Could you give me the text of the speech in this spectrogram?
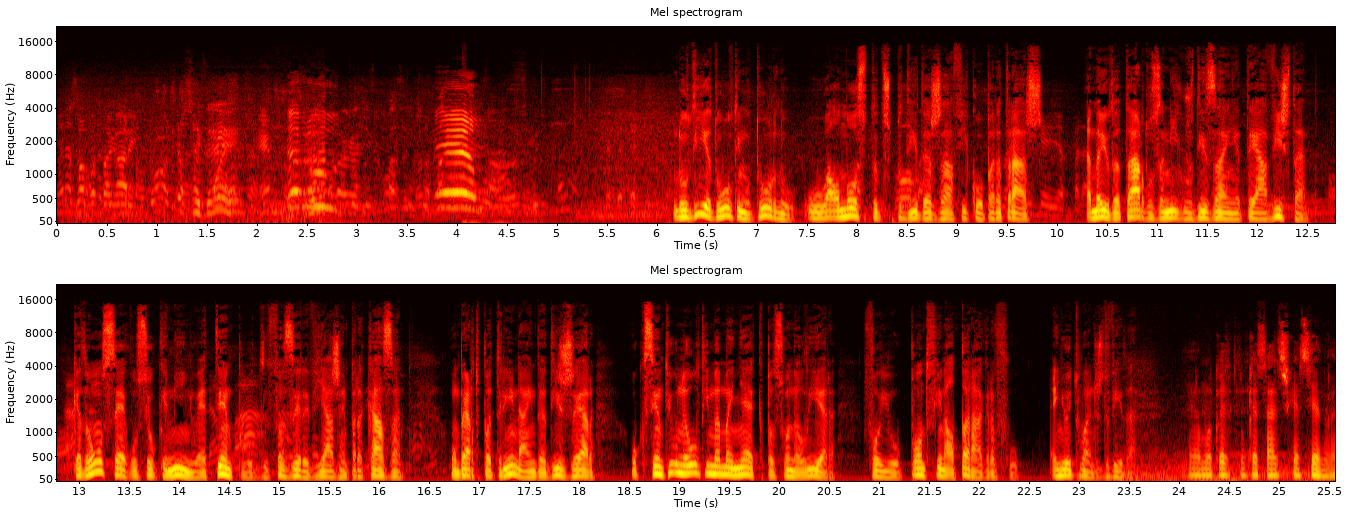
Era só para pagarem Eu sei que é. É bruto! No dia do último turno, o almoço de despedida já ficou para trás. A meio da tarde, os amigos dizem até à vista. Cada um segue o seu caminho, é tempo de fazer a viagem para casa. Humberto Patrina ainda digere o que sentiu na última manhã que passou na Lier. Foi o ponto final parágrafo em oito anos de vida. É uma coisa que nunca se há de esquecer, não é?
